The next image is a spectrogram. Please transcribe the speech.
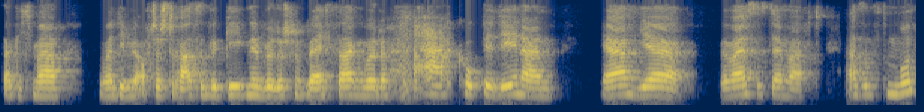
sag ich mal, wenn man dem auf der Straße begegnen würde, schon gleich sagen würde, ach, guck dir den an. Ja, ja, yeah, wer weiß, was der macht. Also es muss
